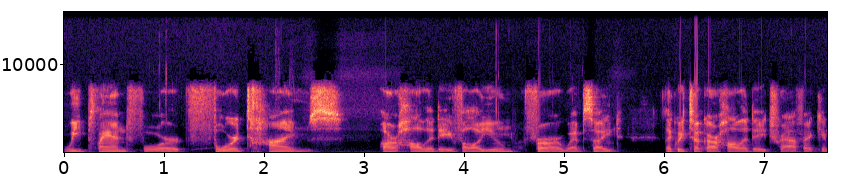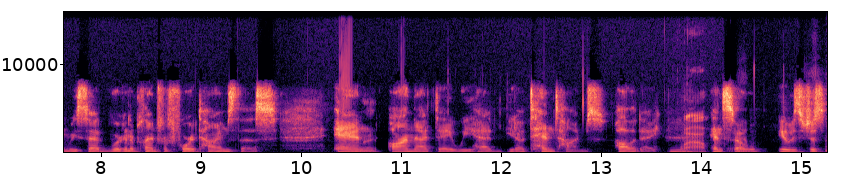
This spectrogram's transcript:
we planned for four times our holiday volume for our website. Mm-hmm. Like we took our holiday traffic and we said we're going to plan for four times this. And on that day we had, you know, 10 times holiday. Wow. And so it was just,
